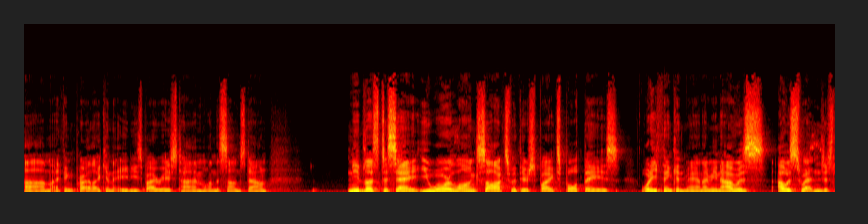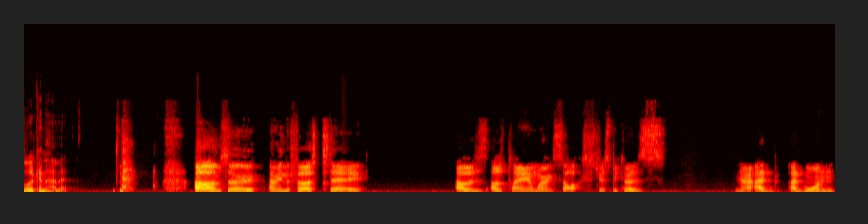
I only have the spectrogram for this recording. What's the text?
Um, i think probably like in the 80s by race time when the sun's down. Needless to say you wore long socks with your spikes both days what are you thinking, man? I mean, I was I was sweating just looking at it. um. So I mean, the first day, I was I was planning on wearing socks just because, you know, I'd I'd worn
